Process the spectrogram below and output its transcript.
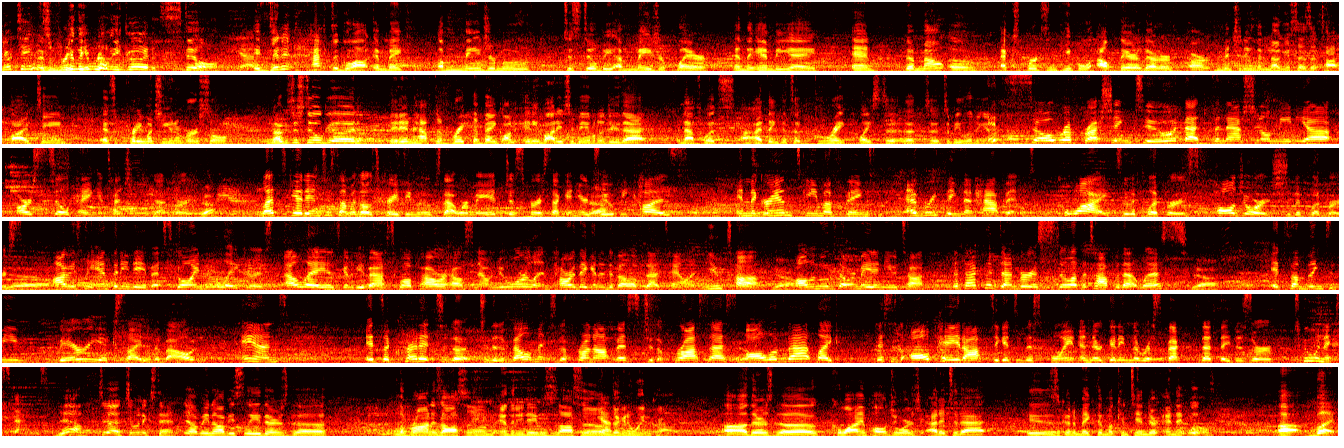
your team is really, really good still. Yes. It didn't have to go out and make a major move to still be a major player in the NBA. And the amount of experts and people out there that are, are mentioning the Nuggets as a top five team, it's pretty much universal. The Nuggets are still good. They didn't have to break the bank on anybody to be able to do that. And that's what's, I think it's a great place to, uh, to, to be living in. right it's so refreshing too that the national media are still paying attention to Denver. Yeah. Let's get into some of those crazy moves that were made just for a second here Yeah. too, because in the grand scheme of things, everything that happened, Kawhi to the Clippers, Paul George to the Clippers, Yeah. obviously Anthony Davis going to the Lakers, LA is going to be a basketball powerhouse now, New Orleans, how are they going to develop that talent? Utah, Yeah. all the moves that were made in Utah. The fact that Denver is still at the top of that list, Yeah. it's something to be very excited about and it's a credit to the to the development to the front office to the process Yeah. all of that like this is all paid off to get to this point and they're getting the respect that they deserve to an extent Yeah, to, to an extent. Yeah, I mean, obviously, there's the LeBron is awesome, Anthony Davis is awesome, Yeah. they're going to win crowd. Uh, there's the Kawhi and Paul George added to that is going to make them a contender, and it will. Uh, but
